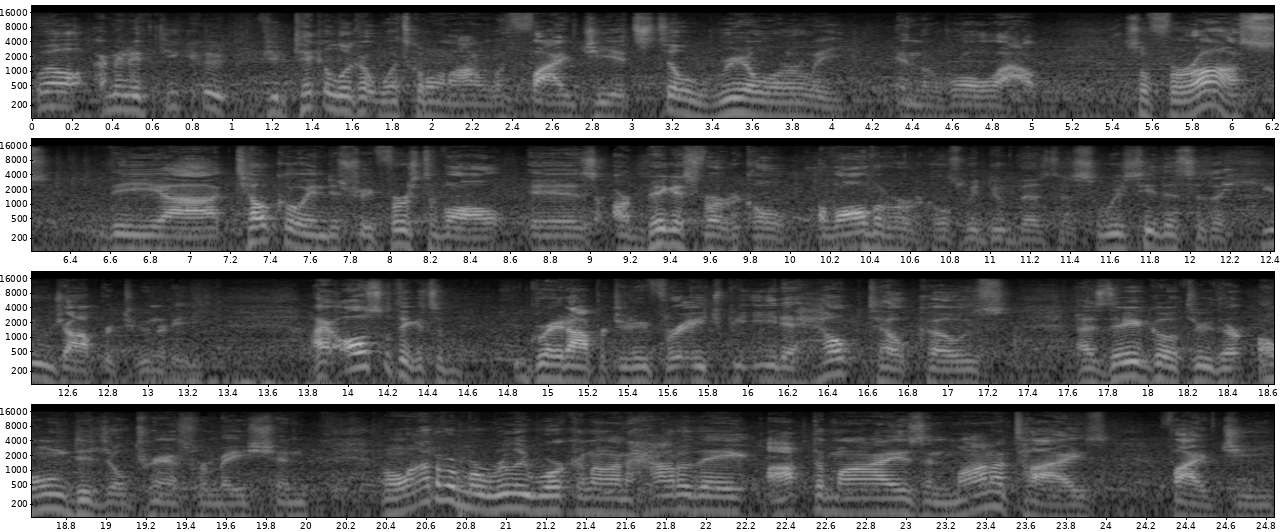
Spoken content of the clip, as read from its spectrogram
Well, I mean, if you could, if you take a look at what's going on with 5G, it's still real early in the rollout. So for us, the uh, telco industry, first of all, is our biggest vertical of all the verticals we do business. So we see this as a huge opportunity. I also think it's a great opportunity for HPE to help telcos as they go through their own digital transformation. And a lot of them are really working on how do they optimize and monetize 5G.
